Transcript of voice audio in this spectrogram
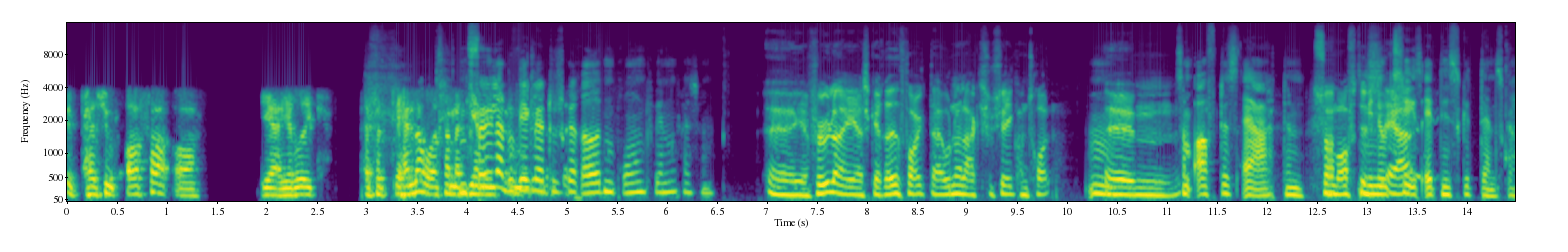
et passivt offer, og ja, jeg ved ikke. Altså, det handler jo også om, at... Men føler du virkelig, at du skal redde den brune kvinde, Christian? Øh, jeg føler, at jeg skal redde folk, der er underlagt social kontrol. Mm. Øhm, Som oftest er den som oftest er... minoritetsetniske dansker.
